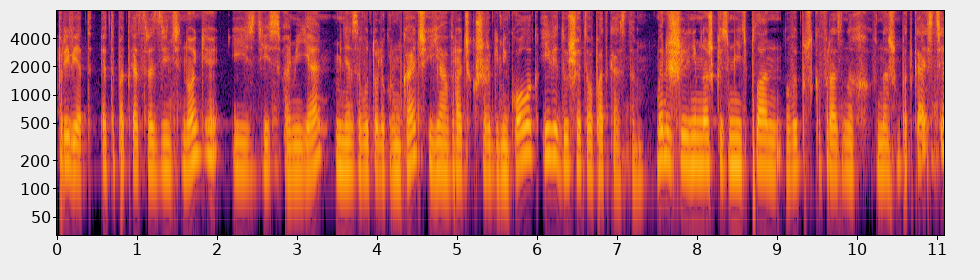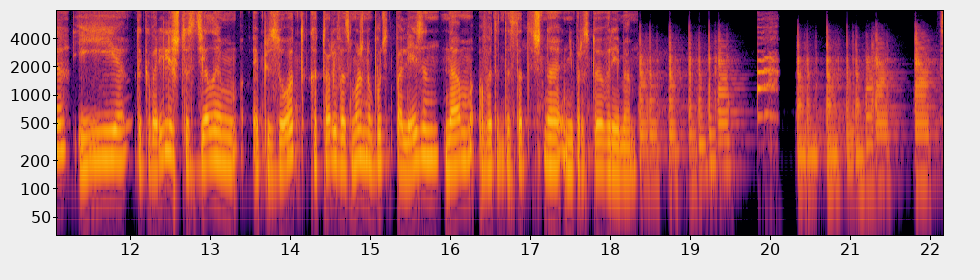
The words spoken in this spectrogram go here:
Привет, это подкаст «Раздвиньте ноги», и здесь с вами я. Меня зовут Оля Крумкач, я врач-акушер-гинеколог и ведущая этого подкаста. Мы решили немножко изменить план выпусков разных в нашем подкасте и договорились, что сделаем эпизод, который, возможно, будет полезен нам в это достаточно непростое время.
